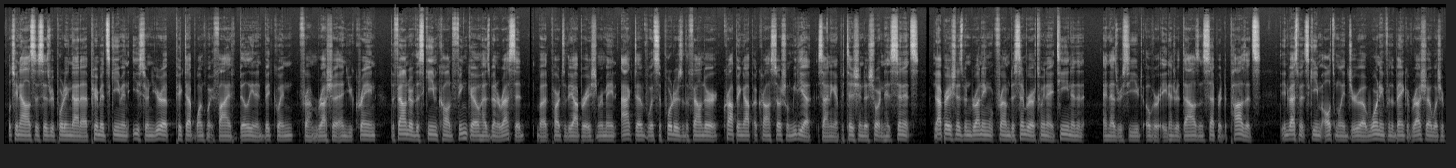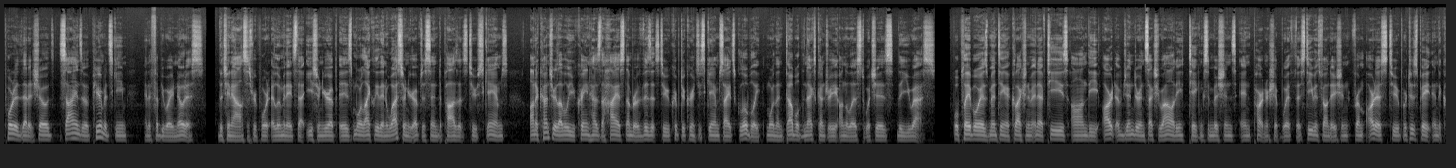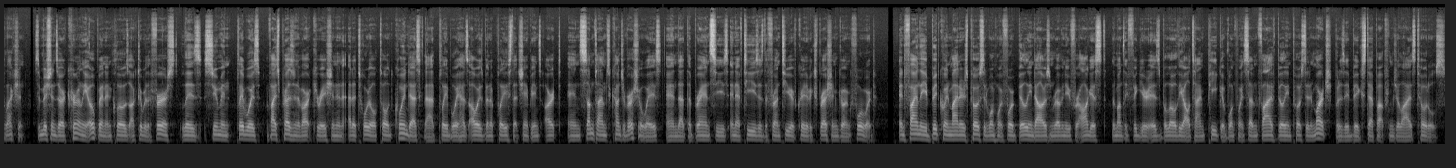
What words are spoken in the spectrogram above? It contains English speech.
Chainalysis is reporting that a pyramid scheme in Eastern Europe picked up 1.5 billion in Bitcoin from Russia and Ukraine. The founder of the scheme called Finiko has been arrested, but parts of the operation remain active with supporters of the founder cropping up across social media, signing a petition to shorten his sentence. The operation has been running from December of 2019 and, and has received over 800,000 separate deposits. The investment scheme ultimately drew a warning from the Bank of Russia, which reported that it showed signs of a pyramid scheme in a February notice. The Chainalysis report illuminates that Eastern Europe is more likely than Western Europe to send deposits to scams. On a country level, Ukraine has the highest number of visits to cryptocurrency scam sites globally, more than double the next country on the list, which is the US. Well, Playboy is minting a collection of NFTs on the art of gender and sexuality, taking submissions in partnership with the Stevens Foundation from artists to participate in the collection. Submissions are currently open and close October the 1st. Liz Suman, Playboy's vice president of art curation and editorial, told Coindesk that Playboy has always been a place that champions art in sometimes controversial ways, and that the brand sees NFTs as the frontier of creative expression going forward. And finally, Bitcoin miners posted $1.4 billion in revenue for August. The monthly figure is below the all time peak of 1.75 billion posted in March, but is a big step up from July's totals.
